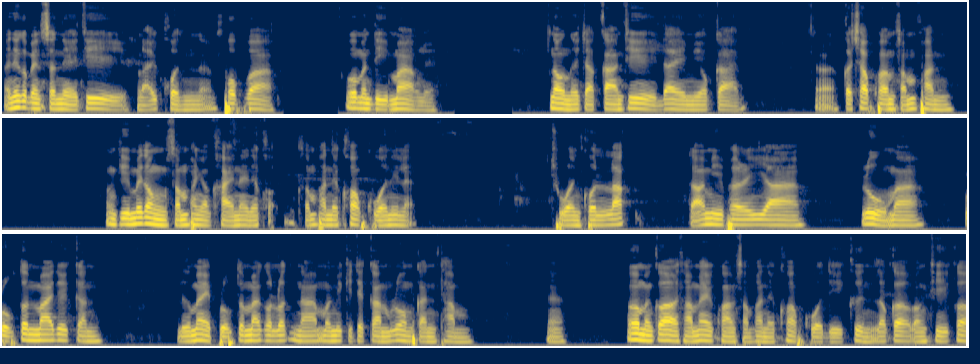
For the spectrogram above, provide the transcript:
อันนี้ก็เป็นสเสน่ห์ที่หลายคนนะพบว่าว่ามันดีมากเลย นอกเหนือจากการที่ได้มีโอกาส กระชับความสัมพันธ์บางทีไม่ต้องสัมพันธ์กับใครในสัมพันธ์ในครอบครัวนี่แหละ ชวนคนรักสามีภรรยาลูกมาปลูกต้นไม้ด้วยกัน หรือไม่ปลูกต้นไม้ก็รดน้ำมันมีกิจกรรมร่วมกันทำนะเออมันก็ทำให้ความสัมพันธ์ในครอบครัวดีขึ้น แล้วก็บางทีก็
